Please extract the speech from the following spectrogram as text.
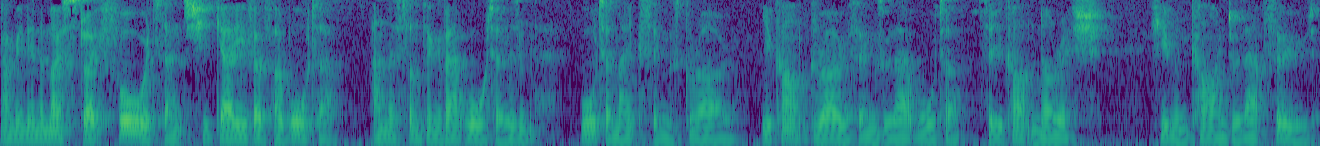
I mean, in the most straightforward sense, she gave of her water. And there's something about water, isn't there? Water makes things grow. You can't grow things without water, so you can't nourish humankind without food.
